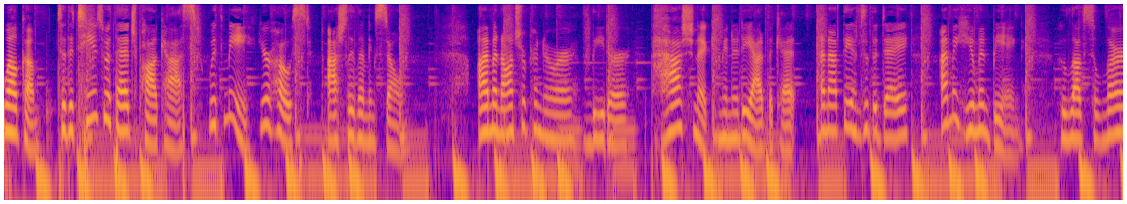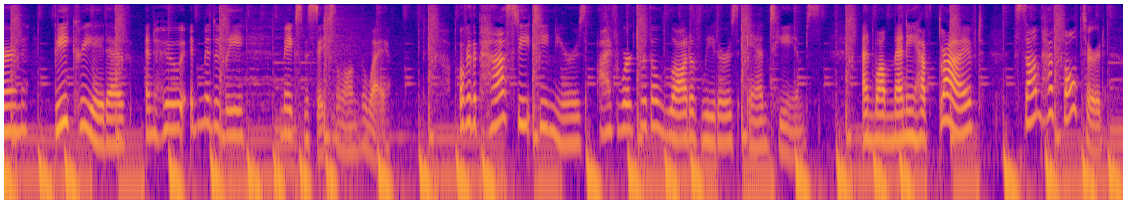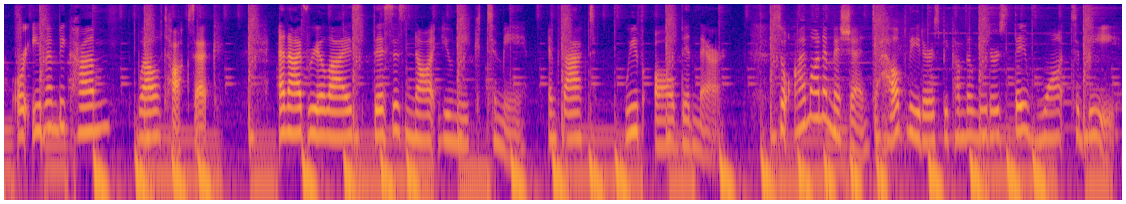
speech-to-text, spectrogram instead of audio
Welcome to the Teams with Edge podcast with me, your host, Ashley Livingstone. I'm an entrepreneur, leader, passionate community advocate, and at the end of the day, I'm a human being who loves to learn, be creative, and who admittedly makes mistakes along the way. Over the past 18 years, I've worked with a lot of leaders and teams. And while many have thrived, some have faltered or even become well, toxic. And I've realized this is not unique to me. In fact, we've all been there. So I'm on a mission to help leaders become the leaders they want to be,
